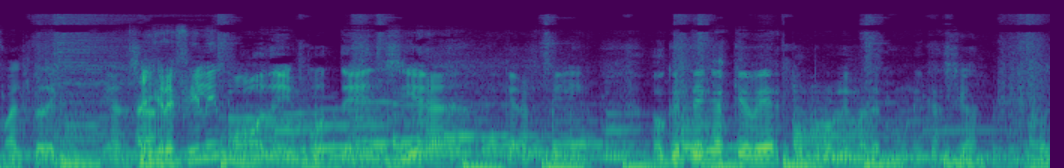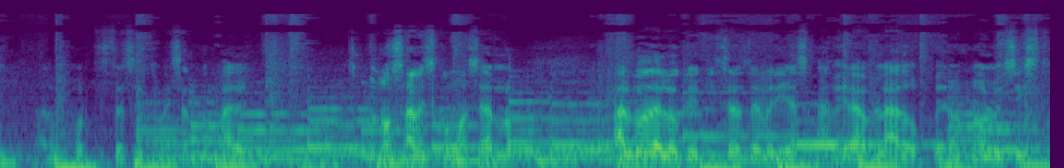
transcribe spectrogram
falta de confianza. ¿Hay great feeling? o de impotencia, feeling, o que tenga que ver con problemas de comunicación. Hoy a lo mejor te estás expresando mal o no sabes cómo hacerlo. Algo de lo que quizás deberías haber hablado, pero no lo hiciste.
